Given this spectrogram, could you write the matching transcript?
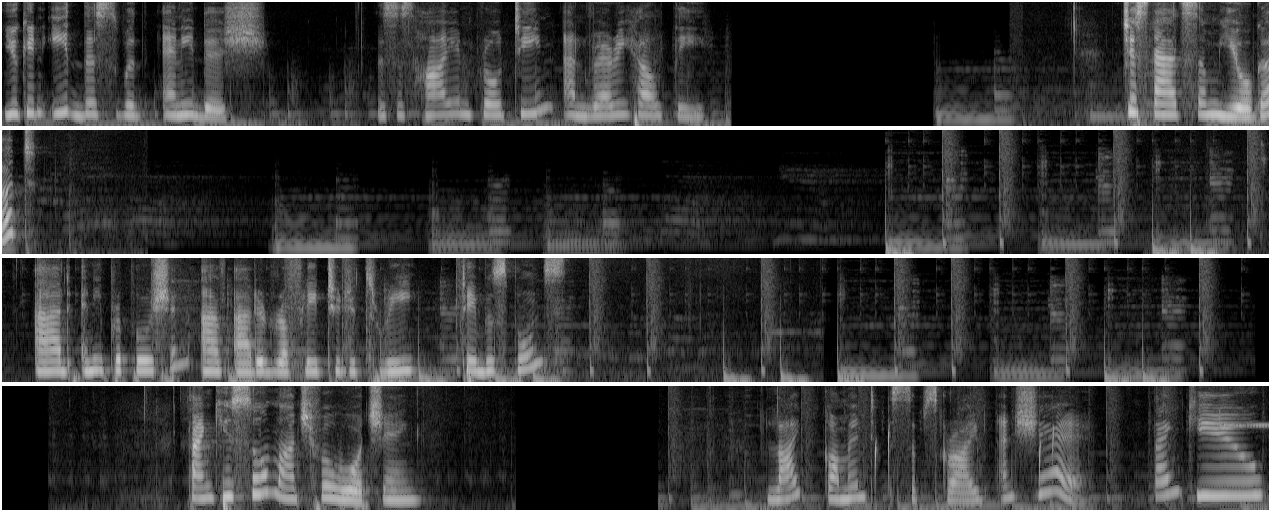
You can eat this with any dish. This is high in protein and very healthy. Just add some yogurt add any proportion. I've added roughly 2 to 3 tablespoons. Thank you so much for watching. Like, comment, subscribe and share. Thank you.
